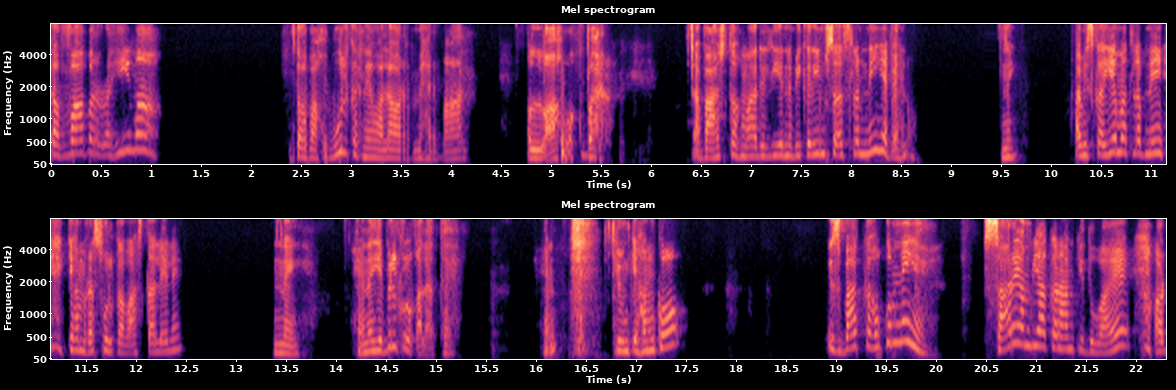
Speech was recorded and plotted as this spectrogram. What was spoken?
طواب الرحیمہ توبہ قبول کرنے والا اور مہربان۔ اللہ اکبر۔ اب آج تو ہمارے لیے نبی کریم صلی اللہ علیہ وسلم نہیں ہے بہنوں۔ نہیں۔ اب اس کا یہ مطلب نہیں کہ ہم رسول کا واسطہ لے لیں۔ نہیں۔ ہے نا؟ یہ بالکل غلط ہے۔ کیونکہ ہم کو اس بات کا حکم نہیں ہے۔ سارے انبیاء کرام کی دعائیں اور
